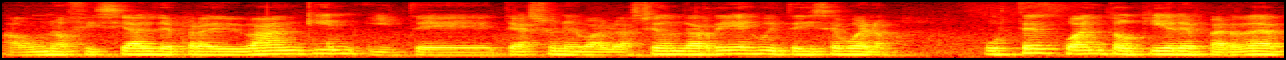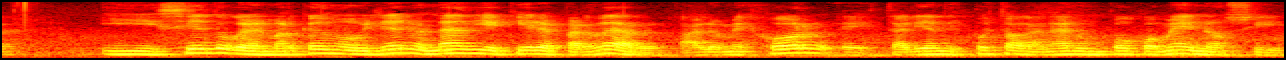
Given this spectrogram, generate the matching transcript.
a un oficial de private banking y te, hace una evaluación de riesgo y te dice, bueno, ¿usted cuánto quiere perder? Y siento que en el mercado inmobiliario nadie quiere perder. A lo mejor estarían dispuestos a ganar un poco menos si,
